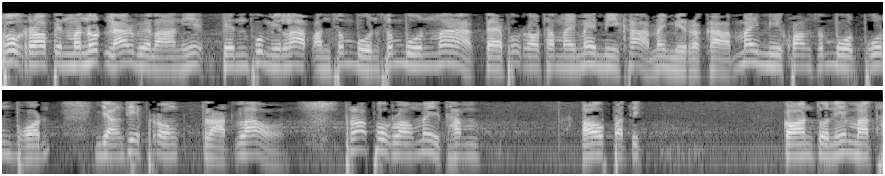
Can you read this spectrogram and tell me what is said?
พวกเราเป็นมนุษย์แล้วเวลานี้เป็นผู้มีลาบอันสมบูรณ์สมบูรณ์มาก แต่พวกเราทำไมไม่มีค่าไม่มีราคา ไม่มีความสมบูรณ์พูนผลอย่างที่พระองค์ตรัสเล่า เพราะพวกเราไม่ทำเอาปฏิกรตัวนี้มาท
